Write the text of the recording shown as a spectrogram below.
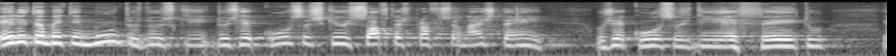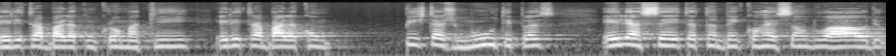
Ele também tem muitos dos, que, dos recursos que os softwares profissionais têm. Os recursos de efeito, ele trabalha com chroma key, ele trabalha com pistas múltiplas, ele aceita também correção do áudio,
